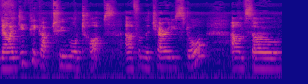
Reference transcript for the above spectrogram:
Now I did pick up two more tops uh, from the charity store um, so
